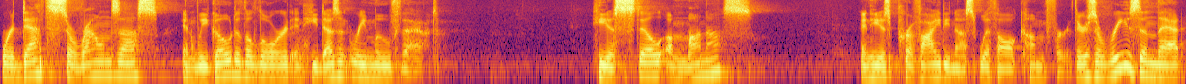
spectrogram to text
where death surrounds us and we go to the Lord and He doesn't remove that, He is still among us and He is providing us with all comfort. There's a reason that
